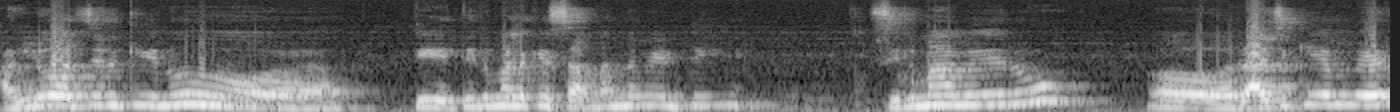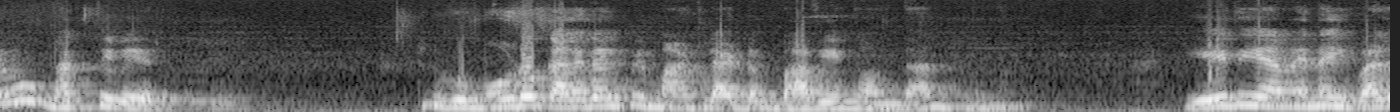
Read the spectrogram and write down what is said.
అల్లు అర్జున్కిను తి- తిరుమలకి సంబంధం ఏంటి? సినిమా వేరు రాజకీయం వేరు భక్తి వేరు. నువ్వు మూడో కలగలిపి మాట్లాడడం భావ్యంగా ఉందా అంటున్నాను. ఏది ఏమైనా ఇవాళ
